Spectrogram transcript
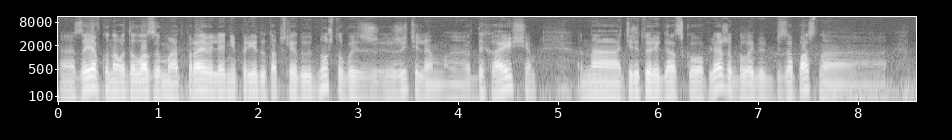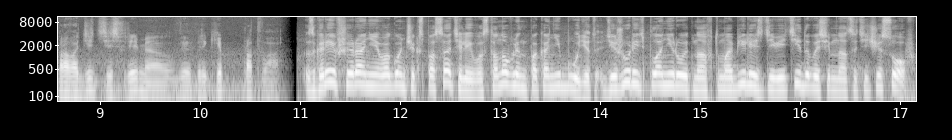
э, Заявку на водолаза мы отправили, они приедут, обследуют дно, чтобы жителям, э, отдыхающим на территории городского пляжа было безопасно проводить здесь время в реке Протва. Сгоревший ранее вагончик спасателей восстановлен пока не будет. Дежурить планируют на автомобиле с 9 до 18 часов.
